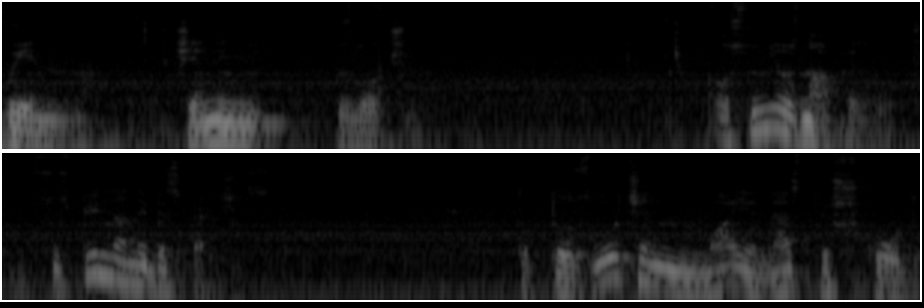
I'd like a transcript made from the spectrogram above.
винна в вчиненні злочину. Основні ознаки злочину. Суспільна небезпечність. Тобто злочин має нести шкоду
